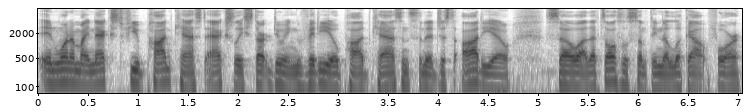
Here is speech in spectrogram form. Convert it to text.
in one of my next few podcasts to actually start doing video podcasts instead of just audio. So uh, that's also something to look out for.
